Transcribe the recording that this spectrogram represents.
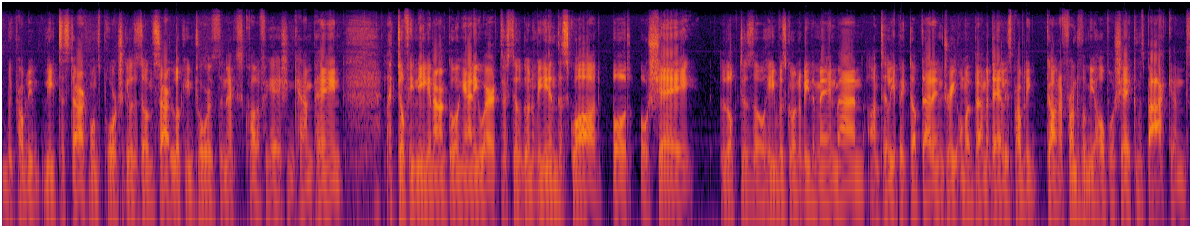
we probably need to start once Portugal is done, start looking towards the next qualification campaign. Like Duffy and Egan aren't going anywhere; they're still going to be in the squad. But O'Shea looked as though he was going to be the main man until he picked up that injury. Omobamidele has probably gone in front of him. You hope O'Shea comes back and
